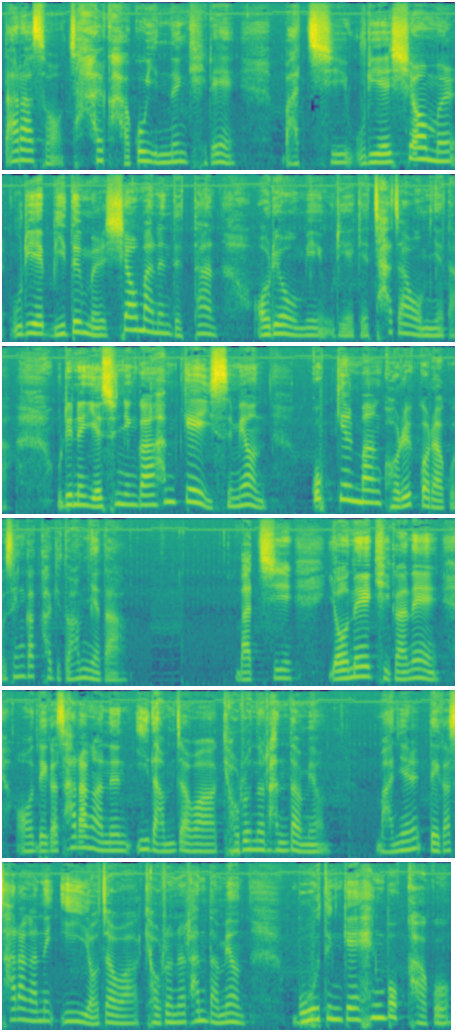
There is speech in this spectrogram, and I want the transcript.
따라서 잘 가고 있는 길에 마치 우리의 시험을, 우리의 믿음을 시험하는 듯한 어려움이 우리에게 찾아옵니다. 우리는 예수님과 함께 있으면 꽃길만 걸을 거라고 생각하기도 합니다. 마치 연애 기간에 어, 내가 사랑하는 이 남자와 결혼을 한다면 만일 내가 사랑하는 이 여자와 결혼을 한다면 모든 게 행복하고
